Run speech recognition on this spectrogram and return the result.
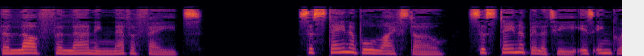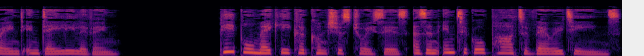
The love for learning never fades. Sustainable lifestyle, sustainability is ingrained in daily living. People make eco-conscious choices as an integral part of their routines,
